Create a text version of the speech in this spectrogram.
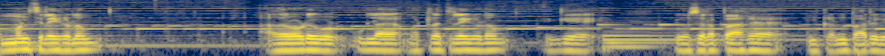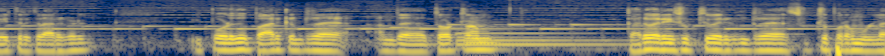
அம்மன் சிலைகளும் அதோடு உள்ள மற்ற சிலைகளும் இங்கே மிக சிறப்பாக நம் கண் பார்வை வைத்திருக்கிறார்கள். இப்பொழுது பார்க்கின்ற அந்த தோற்றம் கருவறை சுற்றி வருகின்ற சுற்றுப்புறம் உள்ள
